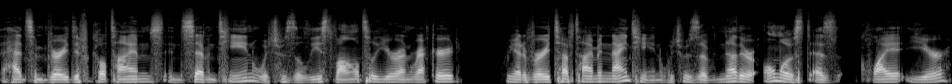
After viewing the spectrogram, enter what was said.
had some very difficult times in 17, which was the least volatile year on record. We had a very tough time in 19, which was another almost as quiet year.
